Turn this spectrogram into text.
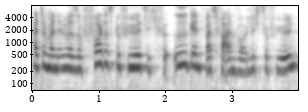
hatte man immer sofort das Gefühl, sich für irgendwas verantwortlich zu fühlen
